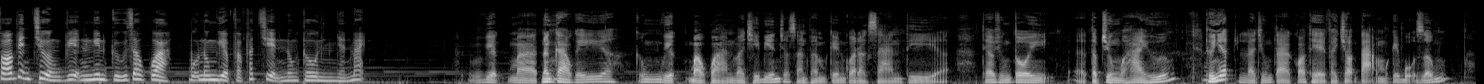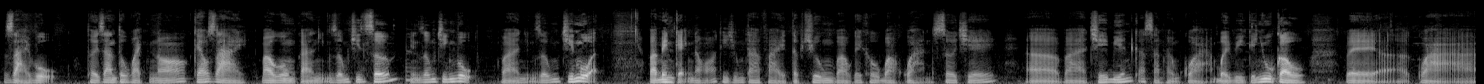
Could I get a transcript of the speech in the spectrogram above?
Phó Viện trưởng Viện Nghiên cứu Rau quả, Bộ Nông nghiệp và Phát triển Nông thôn nhấn mạnh. Việc mà nâng cao cái ờ, công việc bảo quản và chế biến cho sản phẩm cây quả đặc sản thì ờ, theo chúng tôi ờ, tập trung vào hai hướng. Thứ nhất là chúng ta có thể phải chọn tạo một cái bộ giống giải vụ thời gian thu hoạch nó kéo dài bao gồm cả những giống chín sớm, những giống chính vụ và những giống chín muộn và bên cạnh đó thì chúng ta phải tập trung vào cái khâu bảo quản sơ chế ờ, và chế biến các sản phẩm quả bởi vì cái nhu cầu về ờ, quả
